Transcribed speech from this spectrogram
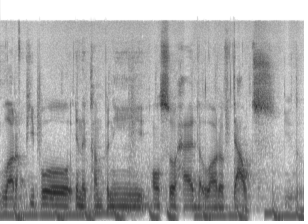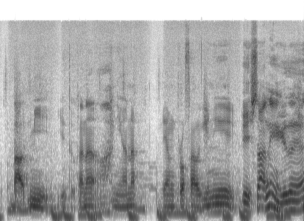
a lot of people in the company also had a lot of doubts gitu about me gitu karena wah ini anak yang profil gini Bisa nih gitu ya.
